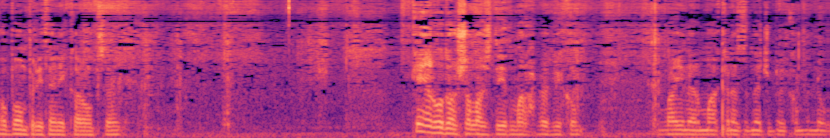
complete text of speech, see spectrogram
و bon prix ثاني 45 كاين غدوة إن شاء الله جديد. مرحبا بكم. الله ينال ما كان زدنا نجيب لكم منه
